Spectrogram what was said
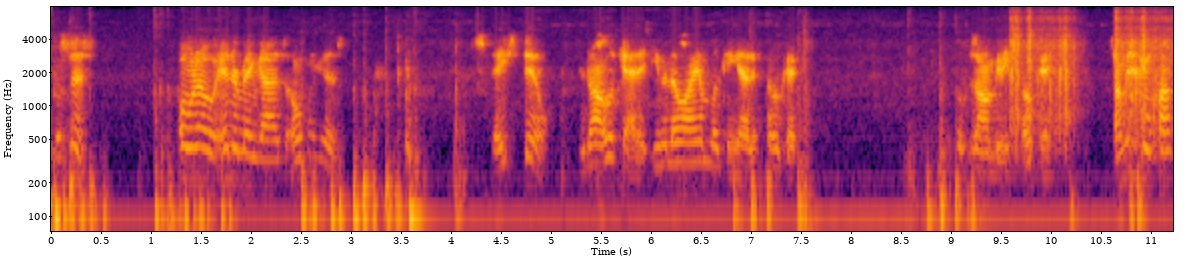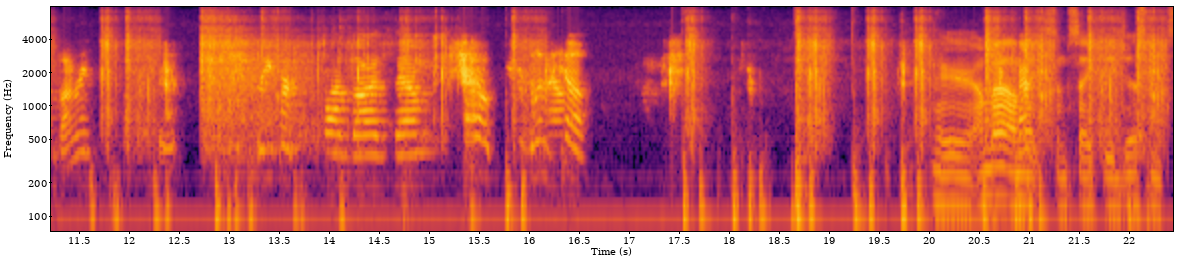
What's this? Oh no, Enderman guys. Oh my goodness. Stay still. Do not look at it, even though I am looking at it. Okay. Oh, zombies. Okay. Zombies can climb vines. Reaper climb vines down. Oh, blue cow. Here, I'm about to make some safety adjustments.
